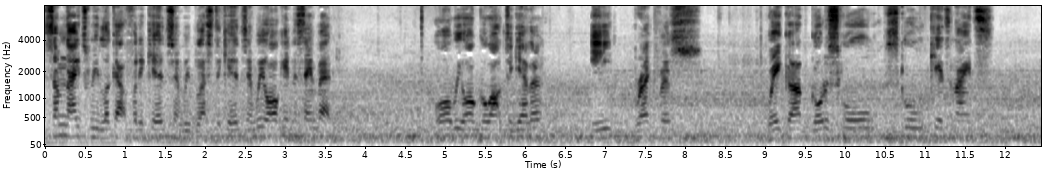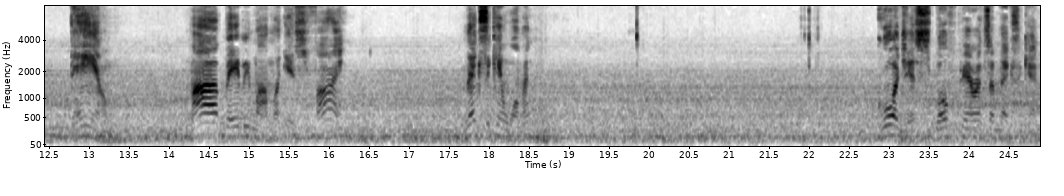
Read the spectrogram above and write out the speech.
Some nights we look out for the kids and we bless the kids, and we all get in the same bed. Or we all go out together, eat breakfast, wake up, go to school, school kids' nights. Damn, my baby mama is fine. Mexican woman, gorgeous. Both parents are Mexican.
